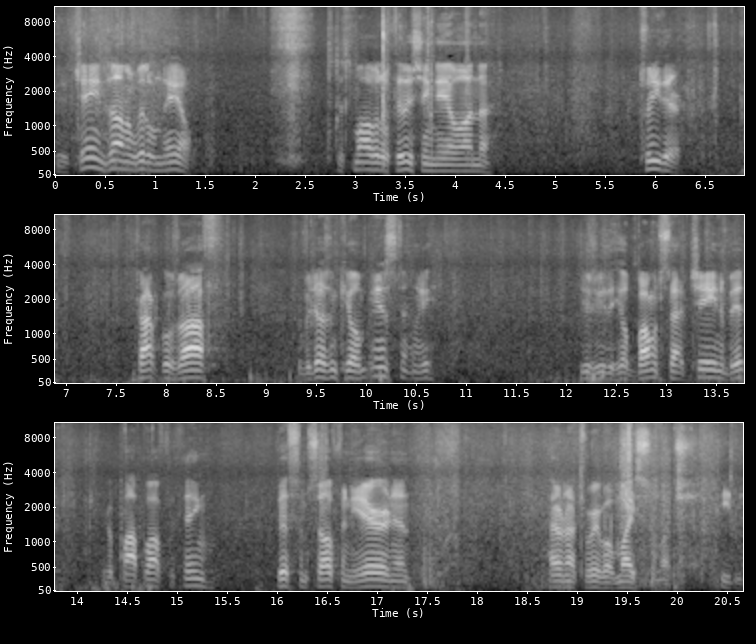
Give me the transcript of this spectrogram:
The chain's on a little nail. It's a small little finishing nail on the tree there. Trap goes off. If it doesn't kill him instantly, usually he'll bounce that chain a bit. It'll pop off the thing, lifts himself in the air, and then I don't have to worry about mice so much eating.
